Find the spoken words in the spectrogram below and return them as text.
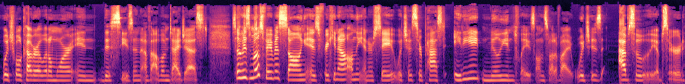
which we'll cover a little more in this season of Album Digest. So his most famous song is Freaking Out on the Interstate, which has surpassed 88 million plays on Spotify, which is absolutely absurd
